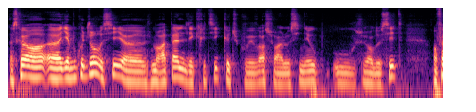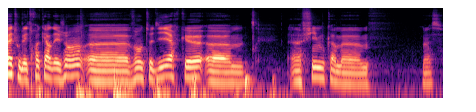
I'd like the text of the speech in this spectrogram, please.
Parce qu'il il y a beaucoup de gens aussi, euh, je me rappelle des critiques que tu pouvais voir sur Allociné ou, ou ce genre de site, en fait, où les trois quarts des gens euh, vont te dire que euh, un film comme. euh, mince.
